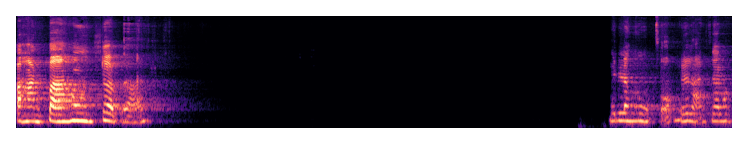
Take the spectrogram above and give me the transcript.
อาหารปลาห้องแซ่บหลาย เม็ดละงูกออกหลายๆก็แล้ว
